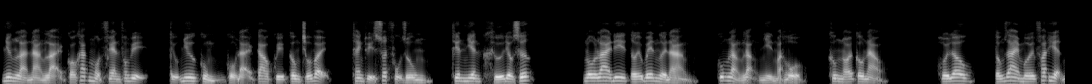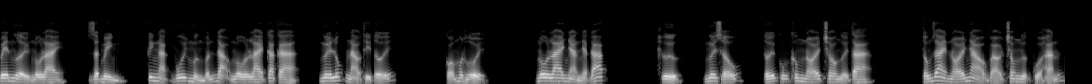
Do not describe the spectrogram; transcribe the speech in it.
nhưng là nàng lại có khác một phen phong vị, tựu như cùng cổ đại cao quý công chúa vậy, thanh thủy xuất phụ dùng thiên nhiên khứ điêu sức nô lai đi tới bên người nàng, cũng lẳng lặng nhìn mặt hồ, không nói câu nào. Hồi lâu, tống giai mới phát hiện bên người nô lai, giật mình, kinh ngạc vui mừng vấn đạo nô lai ca ca, ngươi lúc nào thì tới? Có một hồi nô lai nhàn nhạt đáp. Hừ, ngươi xấu, tới cũng không nói cho người ta. Tống giai nói nhào vào trong ngực của hắn,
